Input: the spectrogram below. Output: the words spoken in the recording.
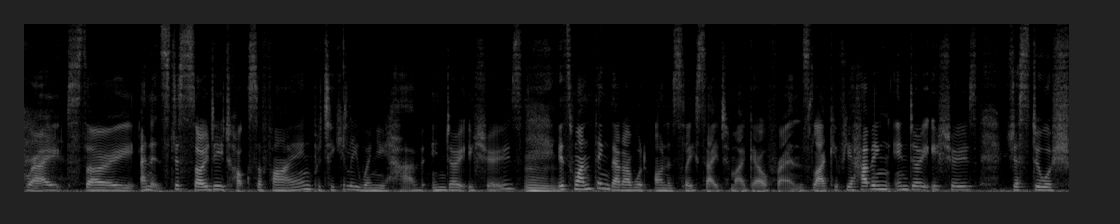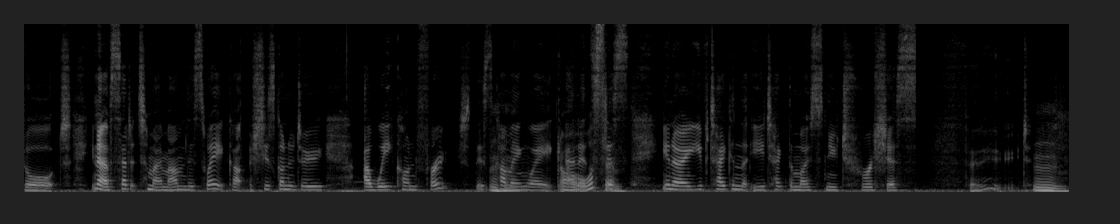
great. So, and it's just so detoxifying, particularly when you have endo issues. Mm. It's one thing that I would honestly say to my girlfriends like, if you're having endo issues, just do a short, you know, I've said it to my mum this week. Uh, She's going to do a week on fruit this coming week. Oh, and it's awesome. just, you know, you've taken the, you take the most nutritious food. Mm.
